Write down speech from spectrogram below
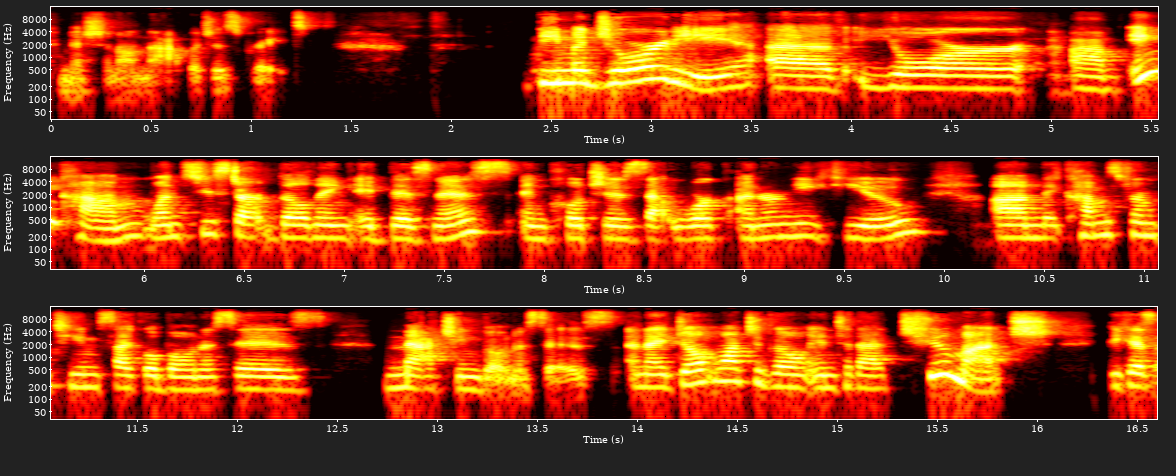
commission on that, which is great. The majority of your um, income once you start building a business and coaches that work underneath you um, it comes from team cycle bonuses matching bonuses. And i don't want to go into that too much because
